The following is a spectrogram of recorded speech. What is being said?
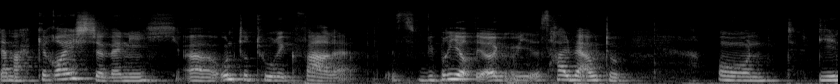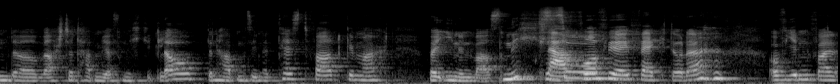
der macht Geräusche, wenn ich äh, untertourig fahre. Es vibriert irgendwie das halbe Auto. Und die in der Werkstatt haben mir es nicht geglaubt. Dann haben sie eine Testfahrt gemacht. Bei ihnen war es nicht Klar, so. Vorführeffekt, oder? Auf jeden Fall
